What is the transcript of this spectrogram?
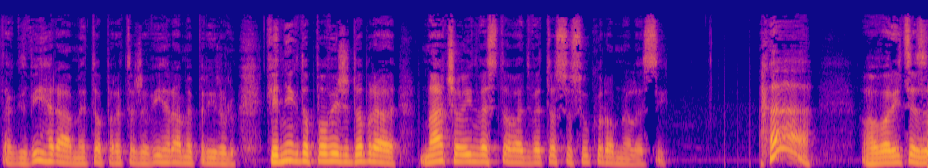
tak vyhráme to, pretože vyhráme prírodu. Keď niekto povie, že dobré, na čo investovať, veď to sú súkromné lesy. Ha! Hovoríte s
